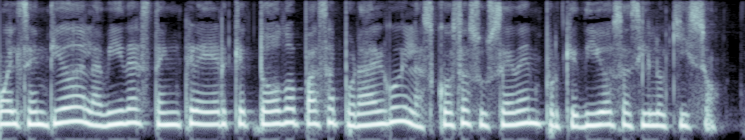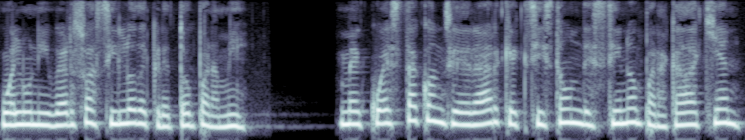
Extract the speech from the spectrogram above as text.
O el sentido de la vida está en creer que todo pasa por algo y las cosas suceden porque Dios así lo quiso, o el universo así lo decretó para mí. Me cuesta considerar que exista un destino para cada quien,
